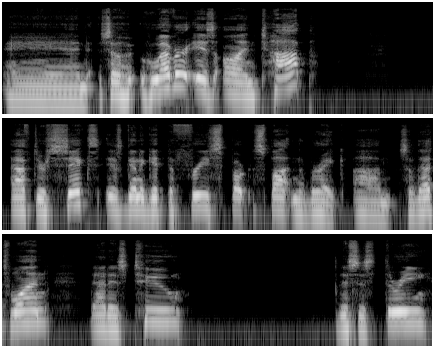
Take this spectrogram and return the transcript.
And so whoever is on top after six is going to get the free sp spot in the break. Um, so that's one. That is two. This is three.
